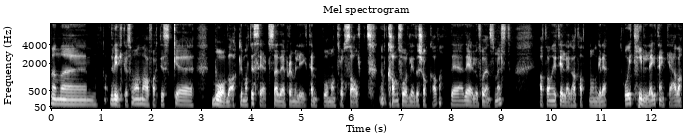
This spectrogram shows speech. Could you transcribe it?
Men uh, det virker som han har faktisk uh, både akklimatisert seg det Premier League-tempoet man tross alt kan få et lite sjokk av. Det, det gjelder jo for hvem som helst. At han i tillegg har tatt noen grep. Og i tillegg, tenker jeg da,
